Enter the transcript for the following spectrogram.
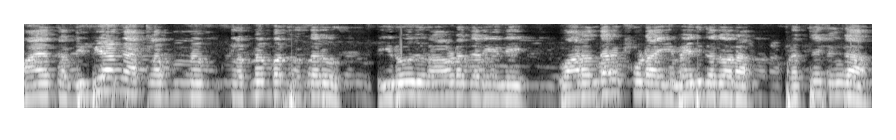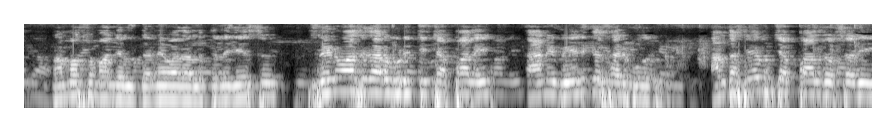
మా యొక్క దివ్యాంగ క్లబ్ క్లబ్ మెంబర్స్ అందరూ ఈ రోజు రావడం జరిగింది. వారందరికీ కూడా ఈ వేదిక ద్వారా ప్రత్యేకంగా నమస్సమాంజలు ధన్యవాదాలు తెలియజేస్తూ శ్రీనివాస్ గారి గురించి చెప్పాలి కానీ వేదిక సరిపోదు. అంతసేపు చెప్పాల్సి వస్తుంది.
